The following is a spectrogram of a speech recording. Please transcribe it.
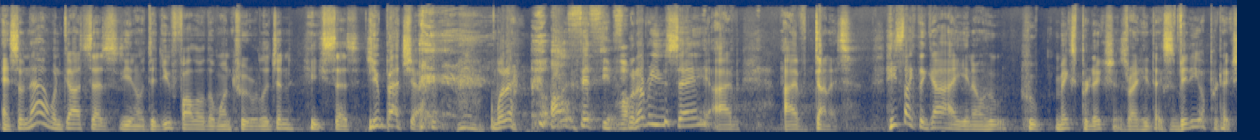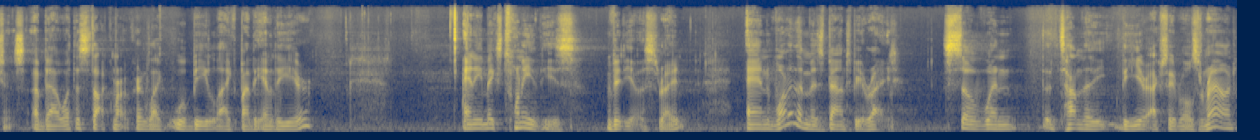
And so now, when God says, you know, did you follow the one true religion? He says, you betcha. whatever, All 50 of them. whatever you say, I've, I've done it. He's like the guy, you know, who, who makes predictions, right? He makes video predictions about what the stock market like will be like by the end of the year and he makes 20 of these videos, right? And one of them is bound to be right. So when the time the, the year actually rolls around,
